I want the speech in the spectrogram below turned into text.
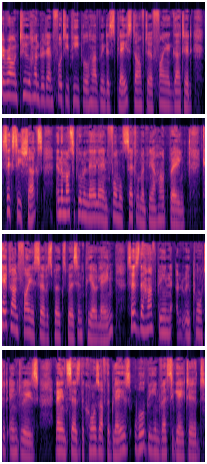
Around 240 people have been displaced after a fire gutted 60 shacks in the Masiphumelele informal settlement near Hout Bay. Cape Town Fire Service spokesperson Theo Layne says there have been reported injuries. Layne says the cause of the blaze will be investigated.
